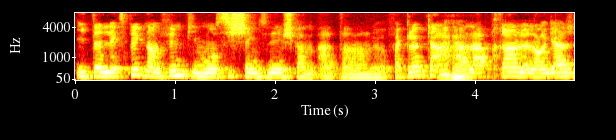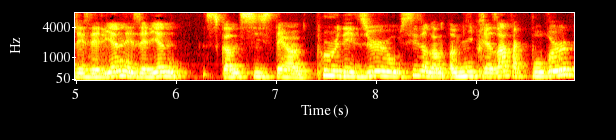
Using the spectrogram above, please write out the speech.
il te l'explique dans le film, puis moi aussi, je nez, je suis comme, attends, là. Fait que là, quand elle apprend le langage des aliens, les aliens, c'est comme si c'était un peu des dieux aussi, ils sont comme omniprésents. Fait que pour eux,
